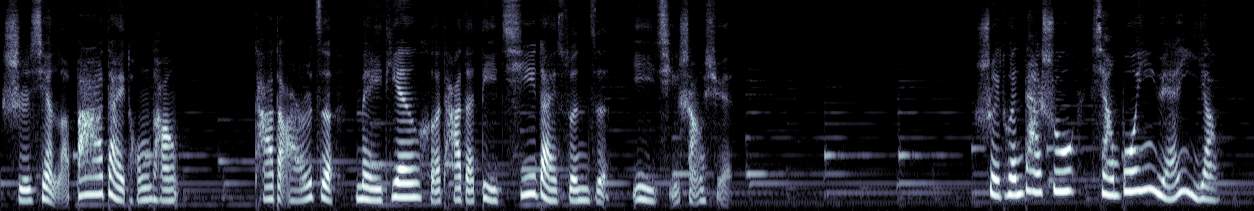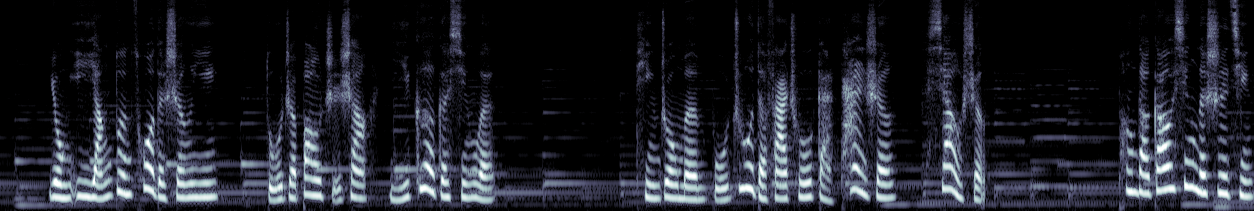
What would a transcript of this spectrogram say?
实现了八代同堂。他的儿子每天和他的第七代孙子一起上学。水豚大叔像播音员一样，用抑扬顿挫的声音。读着报纸上一个个新闻，听众们不住地发出感叹声、笑声。碰到高兴的事情，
